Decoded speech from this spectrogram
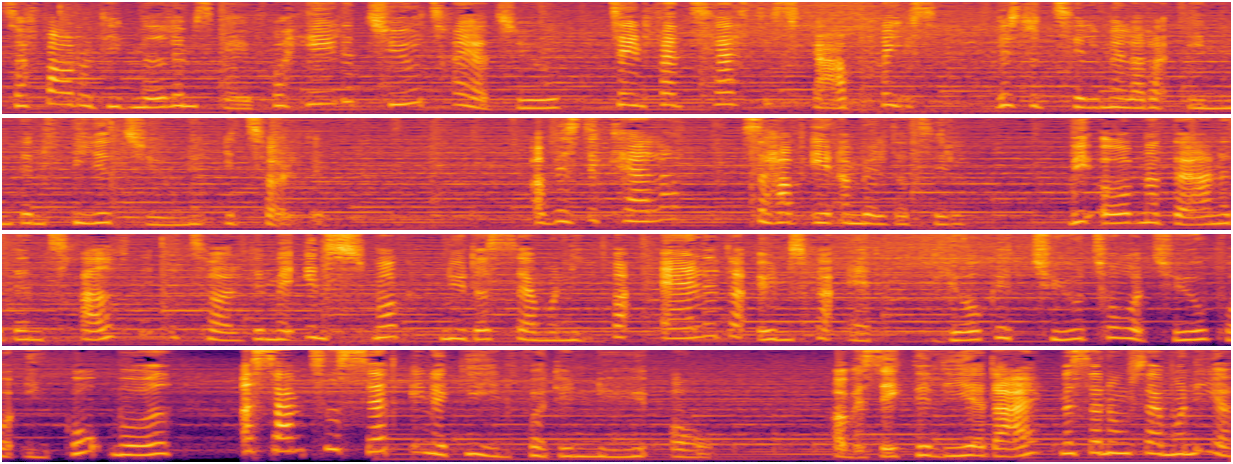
så får du dit medlemskab for hele 2023 til en fantastisk skarp pris, hvis du tilmelder dig inden den 24. i 12. Og hvis det kalder, så hop ind og meld dig til. Vi åbner dørene den 30. i 12. med en smuk nytårsceremoni for alle, der ønsker at lukke 2022 på en god måde, og samtidig sætte energien for det nye år. Og hvis ikke det lige er dig med sådan nogle ceremonier,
